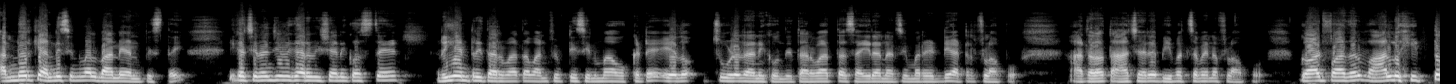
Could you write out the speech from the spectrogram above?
అందరికీ అన్ని సినిమాలు బాగానే అనిపిస్తాయి. ఇక చిరంజీవి గారి విషయానికి వస్తే రీఎంట్రీ తర్వాత వన్ ఫిఫ్టీ సినిమా ఒక్కటే ఏదో చూడడానికి ఉంది. తర్వాత సైరా నరసింహారెడ్డి అటర్ ఫ్లాప్. ఆ తర్వాత ఆచార్య బీభత్సమైన ఫ్లాప్. గాడ్ ఫాదర్ వాళ్ళు హిట్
